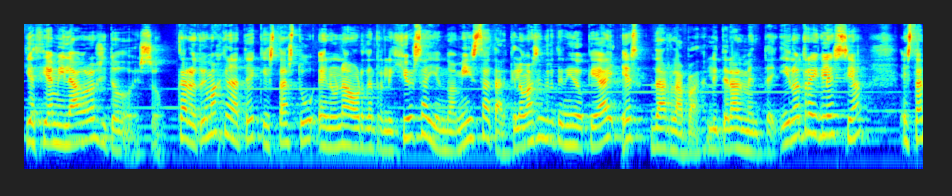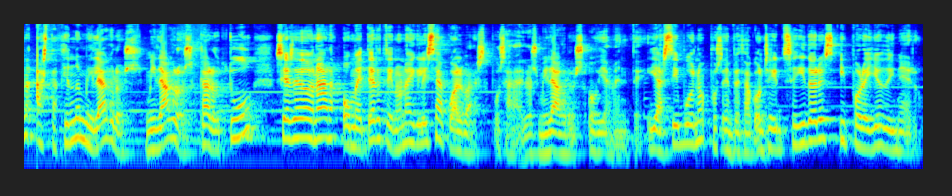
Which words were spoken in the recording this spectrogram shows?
y hacía milagros y todo eso. Claro, tú imagínate que estás tú en una orden religiosa yendo a misa, tal, que lo más entretenido que hay es dar la paz, literalmente. Y en otra iglesia están hasta haciendo milagros, milagros. Claro, tú si has de donar o meterte en una iglesia, ¿a cuál vas? Pues a los milagros, obviamente. Y así, bueno, pues empezó a conseguir seguidores y por ello dinero.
